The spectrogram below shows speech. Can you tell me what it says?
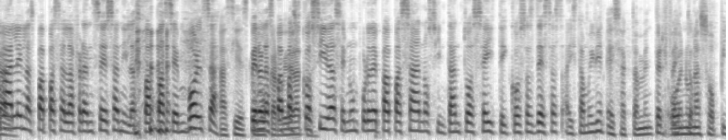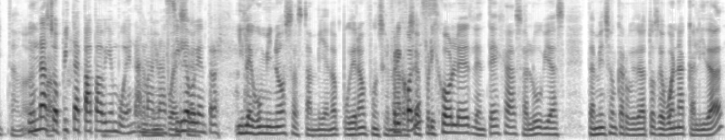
se valen las papas a la francesa ni las papas en bolsa. Así es, Pero las papas cocidas en un puré de papas sano, sin tanto aceite y cosas de esas, ahí está muy bien. Exactamente. O en Perfecto. una sopita, ¿no? Una sopita de papa bien buena, También mana. puede Sí le voy a entrar. Y leguminosas también, ¿no? Pudieran funcionar. O sea, ¿Frijoles? frijoles, lentejas, alubias, también son carbohidratos de buena calidad.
